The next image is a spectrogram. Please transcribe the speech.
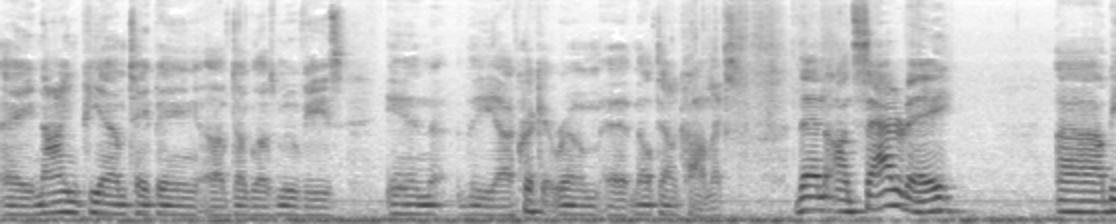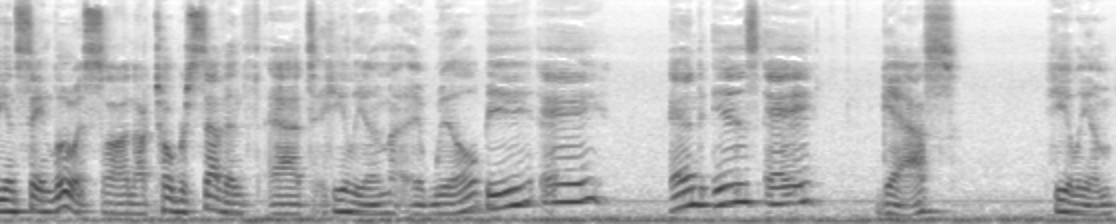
a 9 p.m. taping of Doug Love's movies in the uh, cricket room at Meltdown Comics. Then on Saturday, uh, I'll be in St. Louis on October 7th at Helium. It will be a and is a gas, helium,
